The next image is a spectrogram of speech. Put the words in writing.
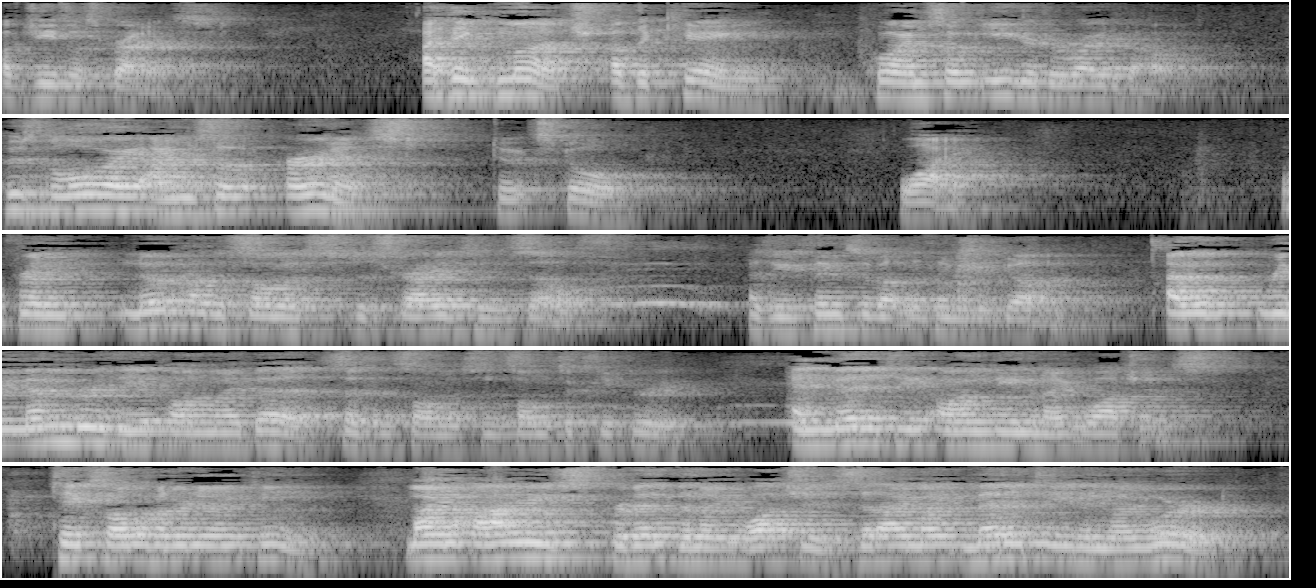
of Jesus Christ. I think much of the King who I am so eager to write about, whose glory I am so earnest to extol. Why? Well, friend, note how the psalmist describes himself as he thinks about the things of God. I will remember thee upon my bed, says the psalmist in Psalm 63, and meditate on thee in the night watches. Take Psalm 119. Mine eyes prevent the night watches, that I might meditate in thy word.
